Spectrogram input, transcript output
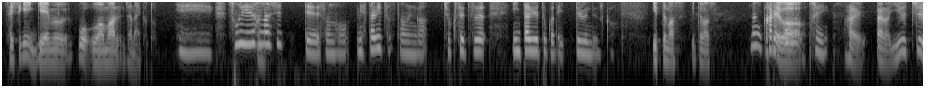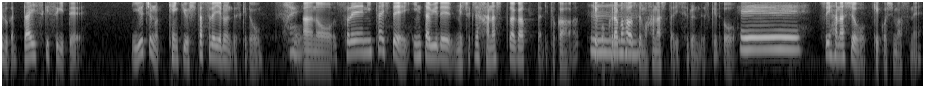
最終的にゲームを上回るんじゃないかと。へえそういう話って、そのミスタービートさんが直接インタビューとかで言ってるんですか？言ってます。言ってますなんか彼ははい。はい。あの YouTube が大好きすぎて YouTube の研究をひたすらやるんですけどはい。あのそれに対してインタビューでめちゃくちゃ話したがったりとか結構クラブハウスでも話したりするんですけどそういう話を結構しますね。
